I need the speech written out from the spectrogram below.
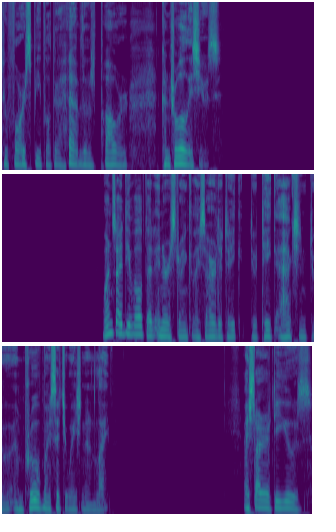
to force people to have those power control issues. Once I developed that inner strength, I started to take to take action to improve my situation in life. I started to use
